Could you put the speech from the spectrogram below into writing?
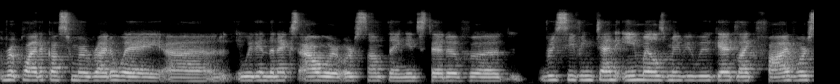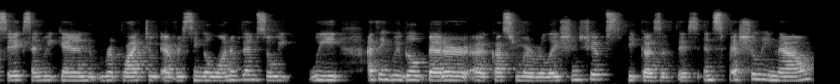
reply to customer right away uh, within the next hour or something. Instead of uh, receiving 10 emails maybe we get like five or six and we can reply to every single one of them. So we we i think we build better uh, customer relationships because of this. And especially now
